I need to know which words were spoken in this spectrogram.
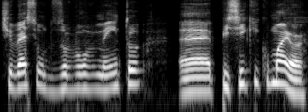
tivesse um desenvolvimento é, psíquico maior.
